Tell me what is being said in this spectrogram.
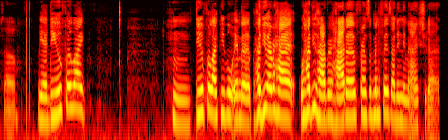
So, Yeah, do you feel like hmm, do you feel like people end up have you ever had well have you ever had a friends with benefits? I didn't even ask you that.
